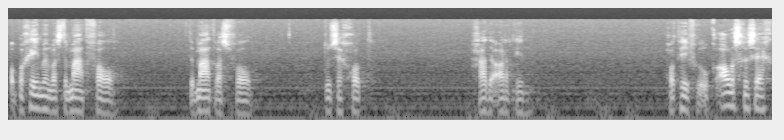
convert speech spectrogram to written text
Op een gegeven moment was de maat vol. De maat was vol. Toen zei God, ga de ark in. God heeft ook alles gezegd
